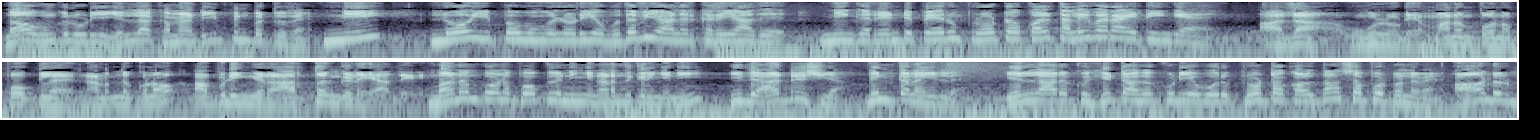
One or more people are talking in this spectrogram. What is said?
நான் உங்களுடைய எல்லா கமாண்டையும் பின்பற்றுறேன். நீ லோ இப்ப உங்களுடைய உதவியாளர் கிடையாது. நீங்க ரெண்டு பேரும் புரோட்டோகால் தலைவராயிட்டீங்க. அதான் உங்களுடைய மனம் போன போக்குல நடந்துக்கணும் அப்படிங்கிற அர்த்தம் கிடையாது. மனம் போன போக்குல நீங்க நடந்துக்கிறீங்க நீ. இது அட்ரிஷியா? விண்கலம் இல்ல. எல்லாருக்கும் ஹிட் ஆகக்கூடிய ஒரு புரோட்டோகால் தான் சப்போர்ட் பண்ணுவேன். ஆர்டர்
